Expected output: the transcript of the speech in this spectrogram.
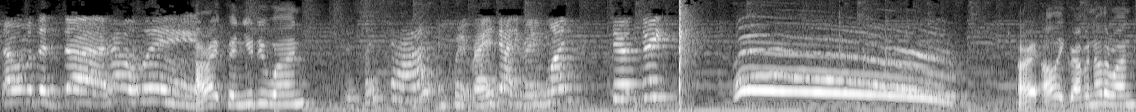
That one was a dud. How lame. All right, Finn, you do one. Just like that. And put it right at daddy. Ready? One, two, three. Woo! All right, Ollie, grab another one.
